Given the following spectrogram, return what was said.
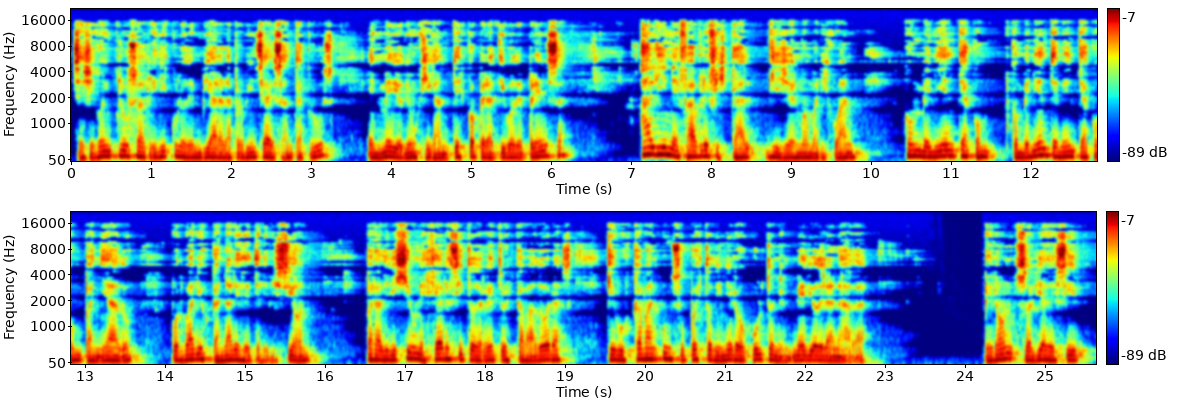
Se llegó incluso al ridículo de enviar a la provincia de Santa Cruz, en medio de un gigantesco operativo de prensa, al inefable fiscal Guillermo Marijuán, convenientemente acompañado por varios canales de televisión, para dirigir un ejército de retroexcavadoras que buscaban un supuesto dinero oculto en el medio de la nada. Perón solía decir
